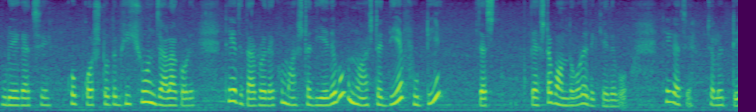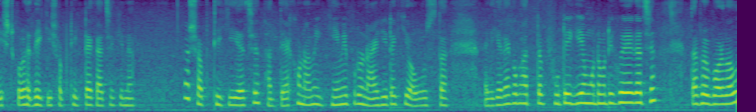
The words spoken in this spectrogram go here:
পুড়ে গেছে, খুব কষ্ট তো ভীষণ জ্বালা করে। ঠিক আছে, তারপরে দেখো মাছটা দিয়ে দেবো, মাছটা দিয়ে ফুটিয়ে জাস্ট গ্যাসটা বন্ধ করে রেখে দেবো। ঠিক আছে? চলো টেস্ট করে দেখি সব ঠিকঠাক আছে কি না, সব ঠিকই আছে। আর দেখো আমি ঘেমে পুরো নাইটিটা কী অবস্থা। এদিকে দেখো ভাতটা ফুটে গিয়ে মোটামুটি হয়ে গেছে। তারপর বড়বাবু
